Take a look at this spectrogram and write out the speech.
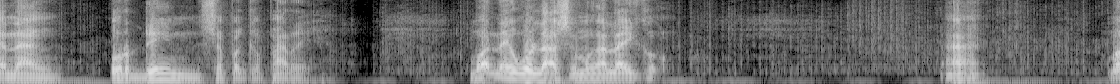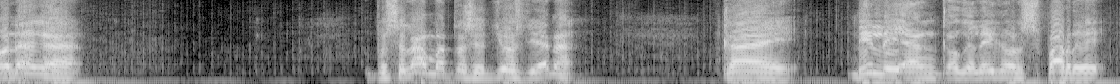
kanang ordain sa pagkapare. mo na wala sa mga laiko. Ha? Mo na nga, pasalamat na sa Diyos diyan na. Kay, dili ang kaugalingon sa pare,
